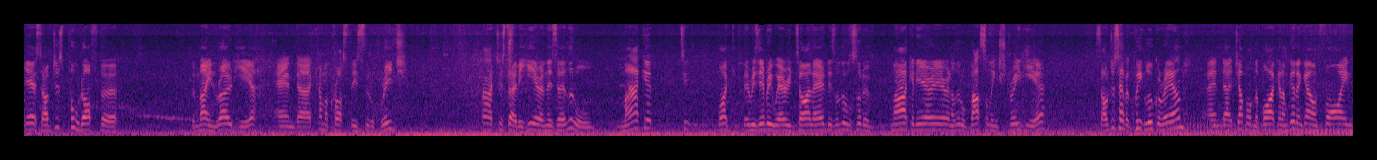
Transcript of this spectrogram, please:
Yeah, so I've just pulled off the the main road here and uh, come across this little bridge. Park just over here and there's a little market to, like there is everywhere in Thailand. There's a little sort of market area and a little bustling street here. So I'll just have a quick look around and uh, jump on the bike and I'm going to go and find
